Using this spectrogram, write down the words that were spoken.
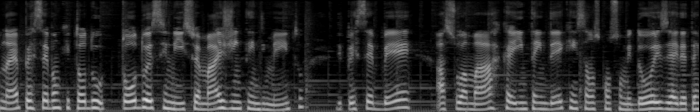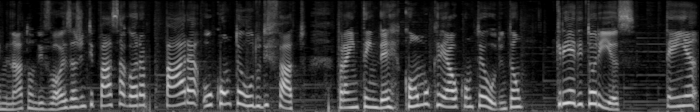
Né, percebam que todo, todo esse início é mais de entendimento, de perceber a sua marca e entender quem são os consumidores e aí determinar tom de voz, a gente passa agora para o conteúdo de fato, para entender como criar o conteúdo. Então, crie editorias, tenha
